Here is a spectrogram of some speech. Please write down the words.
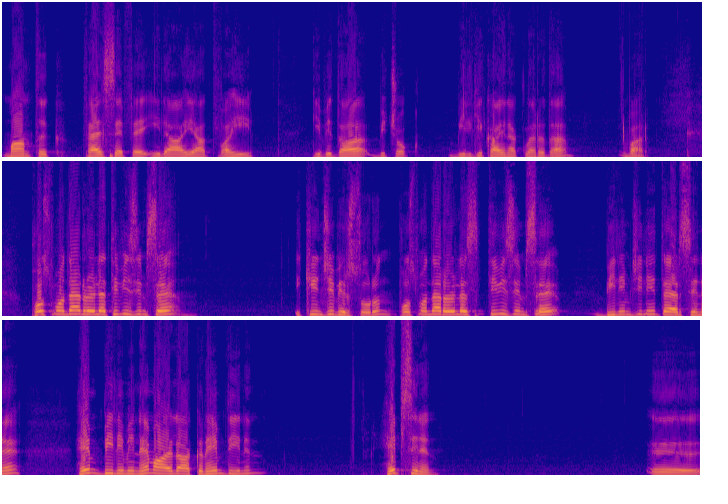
mantık, felsefe, ilahiyat, vahiy gibi daha birçok bilgi kaynakları da var. Postmodern relativizm ise ikinci bir sorun. Postmodern relativizm ise bilimciliğin tersine hem bilimin hem ahlakın hem dinin hepsinin e,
